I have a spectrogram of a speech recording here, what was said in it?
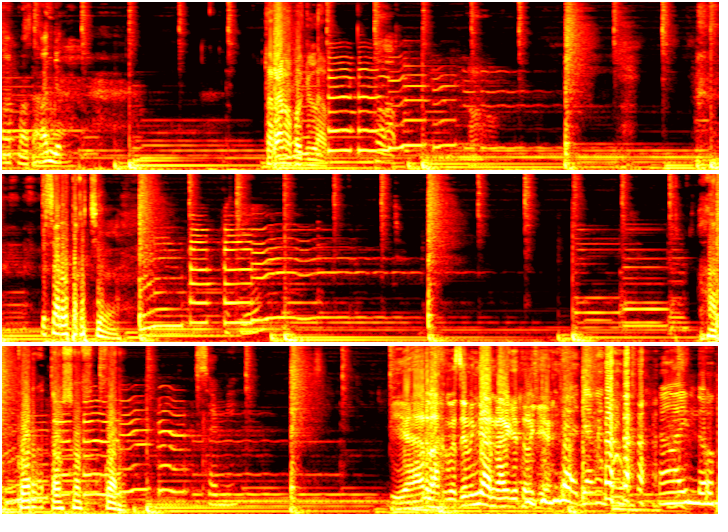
Maaf maaf. Lanjut. Terang apa gelap? gelap Besar atau kecil Hardcore atau softcore? semi Biarlah, gue sih enggak enggak gitu lagi. ya. enggak jangan dong yang lain dong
